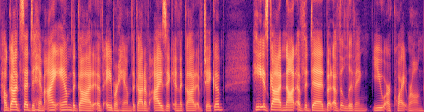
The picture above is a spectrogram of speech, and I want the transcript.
how God said to him, I am the God of Abraham, the God of Isaac, and the God of Jacob? He is God not of the dead, but of the living. You are quite wrong.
